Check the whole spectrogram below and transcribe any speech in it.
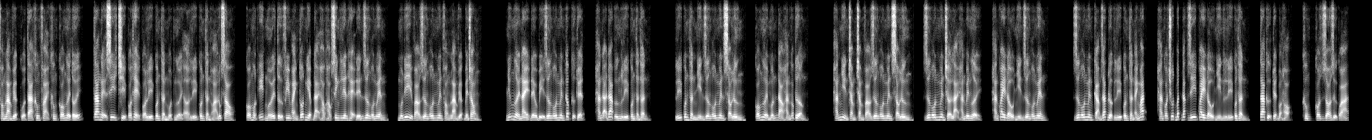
phòng làm việc của ta không phải không có người tới, ta nghệ sĩ chỉ có thể có lý quân thần một người ở lý quân thần hỏa lúc sau, có một ít mới từ phim ảnh tốt nghiệp đại học học sinh liên hệ đến dương ôn nguyên, muốn đi vào dương ôn nguyên phòng làm việc bên trong. Những người này đều bị dương ôn nguyên cấp cự tuyệt, hắn đã đáp ứng lý quân thần thần. Lý quân thần nhìn dương ôn nguyên sau lưng, có người muốn đảo hắn góc tưởng hắn nhìn chằm chằm vào dương ôn nguyên sau lưng, dương ôn nguyên trở lại hắn bên người, hắn quay đầu nhìn dương ôn nguyên dương ôn nguyên cảm giác được lý quân thần ánh mắt, hắn có chút bất đắc dĩ quay đầu nhìn lý quân thần, ta cự tuyệt bọn họ, không có do dự quá.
